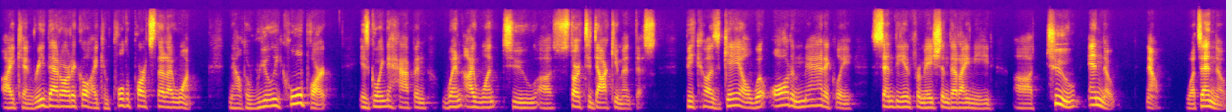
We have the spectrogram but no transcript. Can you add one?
I can read that article. I can pull the parts that I want. Now, the really cool part is going to happen when I want to uh, start to document this because Gale will automatically send the information that I need uh, to EndNote. Now, what's EndNote?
